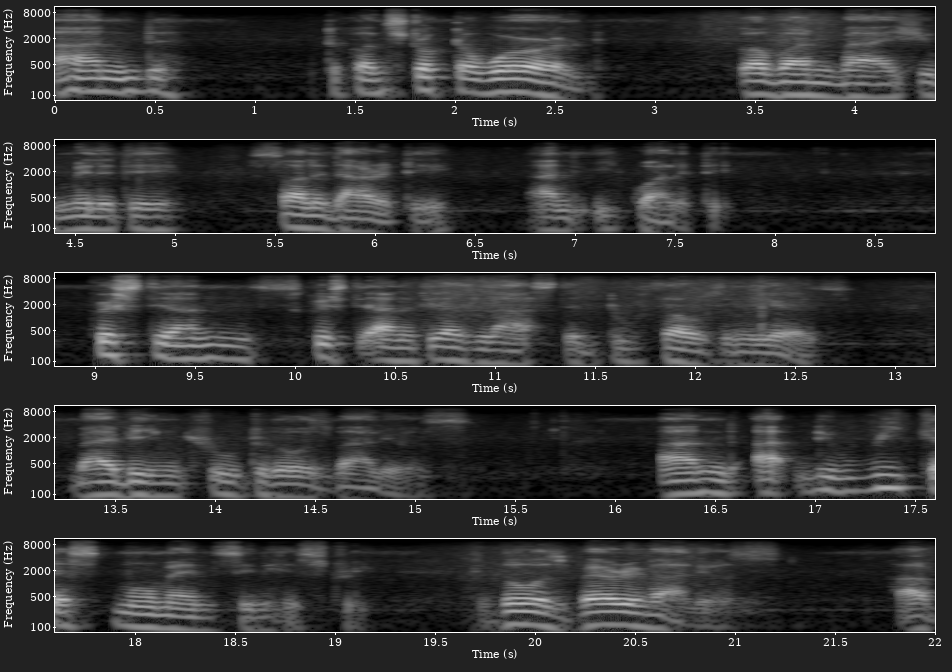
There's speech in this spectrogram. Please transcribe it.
and to construct a world governed by humility, solidarity, and equality. Christians, Christianity has lasted 2,000 years by being true to those values. And at the weakest moments in history, those very values have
